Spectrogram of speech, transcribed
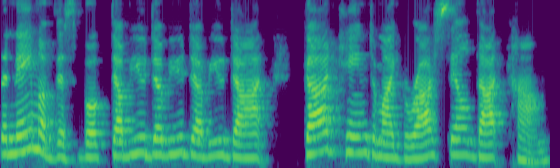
the name of this book, www.godcametomygaragesale.com.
